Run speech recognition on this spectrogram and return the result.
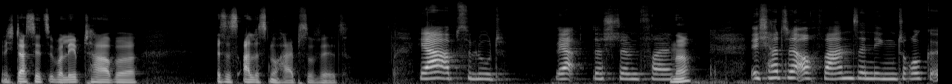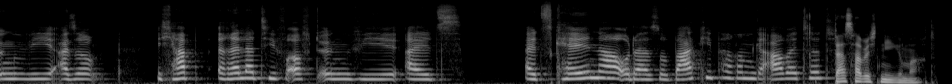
wenn ich das jetzt überlebt habe, es ist alles nur halb so wild. ja, absolut. Ja, das stimmt voll. Ne? Ich hatte auch wahnsinnigen Druck irgendwie. Also, ich habe relativ oft irgendwie als, als Kellner oder so Barkeeperin gearbeitet. Das habe ich nie gemacht.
